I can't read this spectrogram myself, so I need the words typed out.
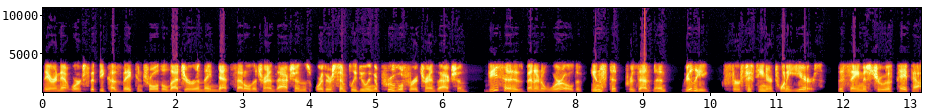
They are networks that because they control the ledger and they net settle the transactions or they're simply doing approval for a transaction, Visa has been in a world of instant presentment really for 15 or 20 years. The same is true of PayPal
